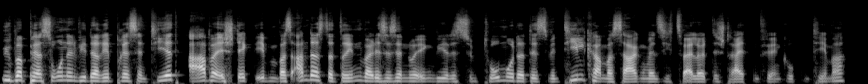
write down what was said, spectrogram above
über Personen wieder repräsentiert, aber es steckt eben was anderes da drin, weil es ist ja nur irgendwie das Symptom oder das Ventil, kann man sagen, wenn sich zwei Leute streiten für ein Gruppenthema.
